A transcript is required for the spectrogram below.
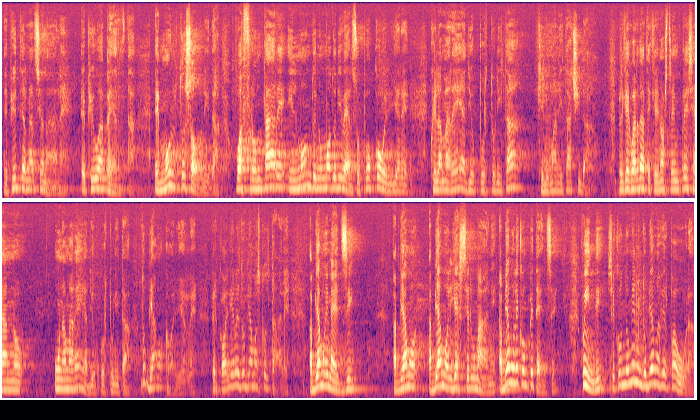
è più internazionale, è più aperta, è molto solida, può affrontare il mondo in un modo diverso, può cogliere quella marea di opportunità che l'umanità ci dà. Perché guardate che le nostre imprese hanno una marea di opportunità, dobbiamo coglierle, per coglierle dobbiamo ascoltare. Abbiamo i mezzi, abbiamo, abbiamo gli esseri umani, abbiamo le competenze, quindi, secondo me, non dobbiamo aver paura.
